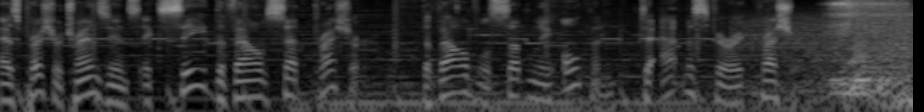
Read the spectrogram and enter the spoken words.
As pressure transients exceed the valve set pressure, the valve will suddenly open to atmospheric pressure.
